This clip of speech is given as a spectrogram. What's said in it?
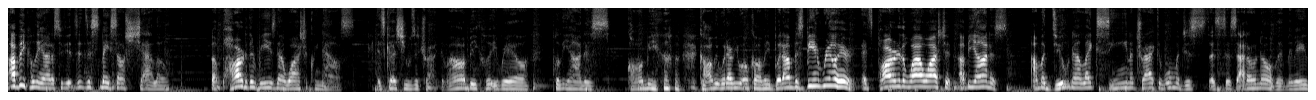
I'll be completely honest with you. This may sound shallow, but part of the reason I watched her clean the house is because she was attractive. I'll be completely real, completely honest. Call me, call me whatever you want to call me, but I'm just being real here. It's part of the why I watched it. I'll be honest. I'm a dude and I like seeing attractive women. Just that's just I don't know, but maybe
